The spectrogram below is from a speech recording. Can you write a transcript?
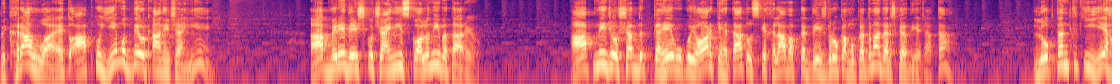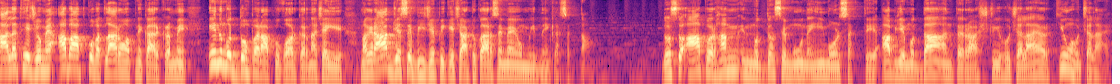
बिखरा हुआ है तो आपको यह मुद्दे उठाने चाहिए। आप मेरे देश को चाइनीज़ कॉलोनी बता रहे हो। आपने जो शब्द कहे वो कोई और कहता तो उसके खिलाफ अब तक देशद्रोह का मुकदमा दर्ज कर दिया जाता। लोकतंत्र की यह हालत है जो मैं अब आपको बतला रहा हूँ अपने कार्यक्रम में। इन मुद्दों पर आपको गौर करना चाहिए, मगर आप जैसे बीजेपी के चाटुकार से मैं उम्मीद नहीं कर सकता हूँ। दोस्तों, आप और हम इन मुद्दों से मुँह नहीं मोड़ सकते। अब यह मुद्दा अंतर्राष्ट्रीय हो चला है और क्यों हो चला है?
